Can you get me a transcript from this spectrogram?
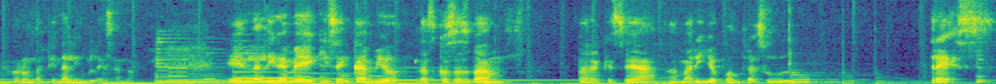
Mejor una final inglesa, ¿no? En la Liga MX, en cambio, las cosas van para que sea amarillo contra azul 3.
